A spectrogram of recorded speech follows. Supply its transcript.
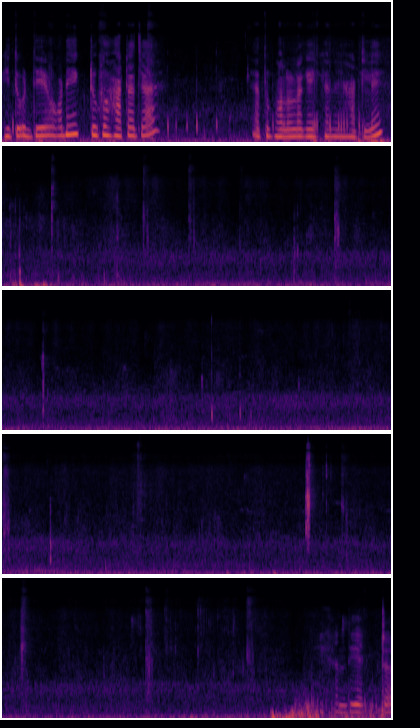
ভিতর দিয়ে অনেকটুকু হাঁটা যায়। এত ভালো লাগে এখানে হাঁটলে এখান দিয়ে একটা,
